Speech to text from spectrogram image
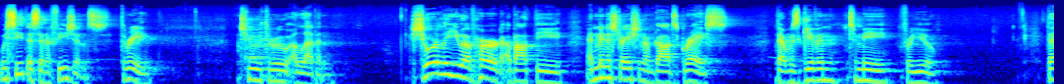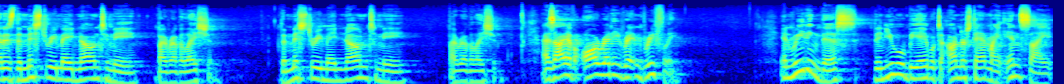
We see this in Ephesians 3 2 through 11. Surely you have heard about the administration of God's grace that was given to me for you. That is the mystery made known to me by revelation. The mystery made known to me by revelation. As I have already written briefly. In reading this, then you will be able to understand my insight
